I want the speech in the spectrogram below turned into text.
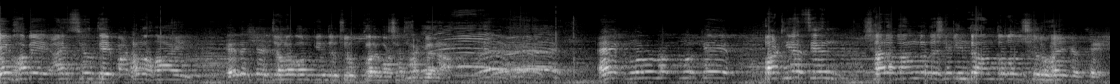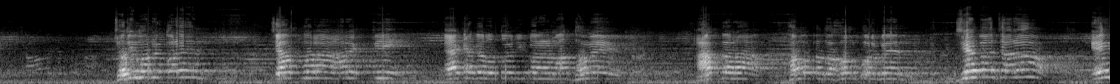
এইভাবে আইসিইউতে পাঠানো হয়, এদেশের জনগণ কিন্তু চুপ করে বসে থাকবে না। এক মরণাত্মকে পাঠিয়েছেন, সারা বাংলাদেশে কিন্তু আন্দোলন শুরু হয়ে গেছে। যদি মনে করেন যে আপনারা আরেকটি এক এগারো তৈরি করার মাধ্যমে আপনারা ক্ষমতা দখল করবেন যে বা যারা এই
